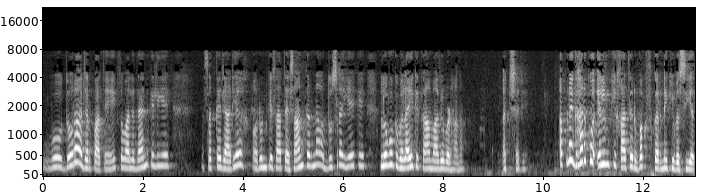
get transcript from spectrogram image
وہ دوہرا اجر پاتے ہیں۔ ایک تو والدین کے لیے صدقہ جاریہ اور ان کے ساتھ احسان کرنا اور دوسرا یہ کہ لوگوں کی بھلائی کے کام آگے بڑھانا۔ اچھا جی۔ اپنے گھر کو علم کی خاطر وقف کرنے کی وسیعت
